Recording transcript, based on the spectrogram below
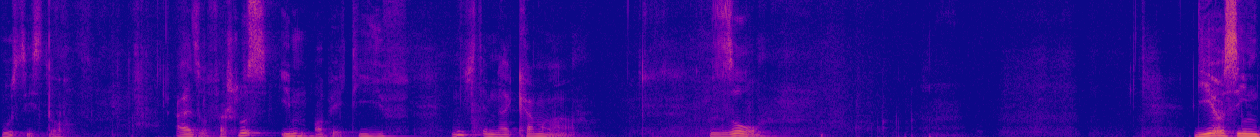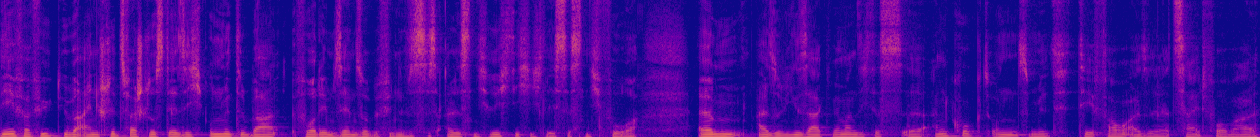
Wusste ich's doch. Also, Verschluss im Objektiv, nicht in der Kamera. So. Die EOS 7D verfügt über einen Schlitzverschluss, der sich unmittelbar vor dem Sensor befindet. Das ist alles nicht richtig, ich lese das nicht vor. Ähm, also wie gesagt, wenn man sich das äh, anguckt und mit TV, also der Zeitvorwahl,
